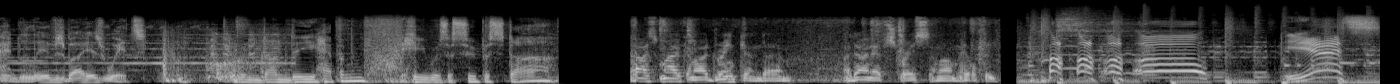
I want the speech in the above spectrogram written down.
and lives by his wits. When Dundee happened, he was a superstar. I smoke and I drink and um, I don't have stress and I'm healthy. Oh, yes.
